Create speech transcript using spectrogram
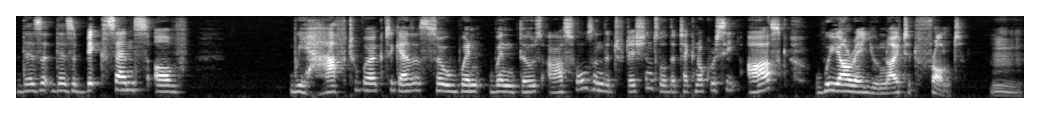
there's a there's a big sense of we have to work together. So when when those assholes in the traditions or the technocracy ask, we are a united front. Mm.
